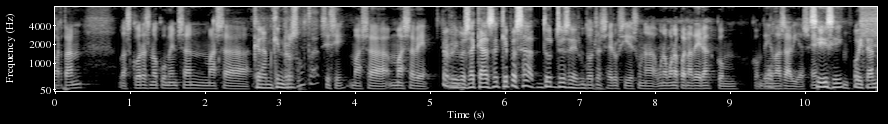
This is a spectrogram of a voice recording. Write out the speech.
per tant, les coses no comencen massa... Caram, quin resultat. Sí, sí, massa, massa bé. Arribes a casa, què ha passat? 12 a 0. 12 a 0, sí, és una, una bona panadera, com, com deien oh. les àvies. Eh? Sí, sí, oh, i tant.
